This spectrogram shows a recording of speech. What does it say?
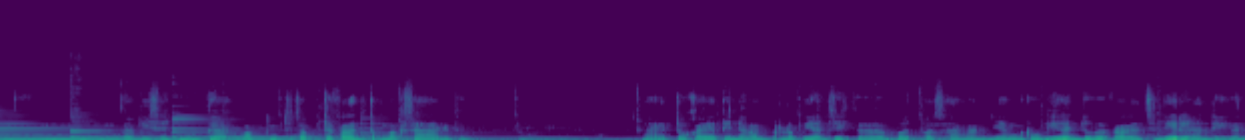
mm, nggak bisa juga waktu itu. Tapi kalian termaksa gitu nah itu kayak tindakan berlebihan sih ke buat pasangan yang rugi kan juga kalian sendiri nanti kan?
